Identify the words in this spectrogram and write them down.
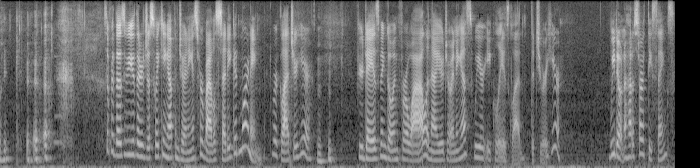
Like- So, for those of you that are just waking up and joining us for Bible study, good morning. We're glad you're here. if your day has been going for a while and now you're joining us, we are equally as glad that you are here. We don't know how to start these things.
